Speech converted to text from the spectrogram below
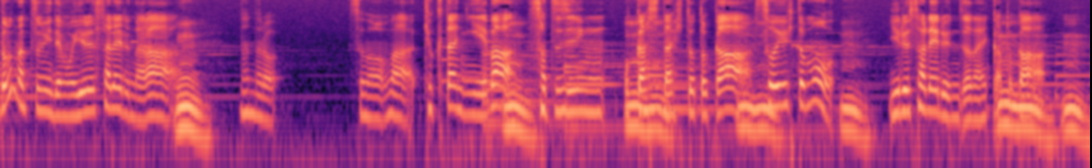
どんな罪でも許されるなら、うん。なんだろうそのまあ極端に言えば、うん。殺人犯した人とか、うんうんそういう人もうん。許されるんじゃないかとか、うん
